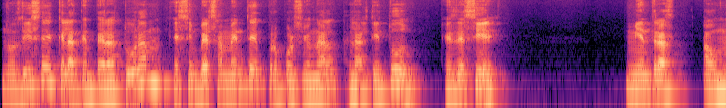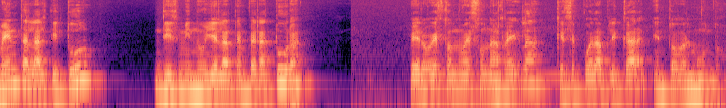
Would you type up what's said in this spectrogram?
Nos dice que la temperatura es inversamente proporcional a la altitud, es decir, mientras aumenta la altitud, disminuye la temperatura. Pero esto no es una regla que se pueda aplicar en todo el mundo.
